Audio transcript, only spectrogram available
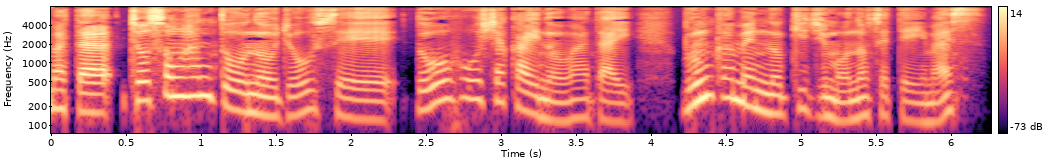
また、朝鮮半島の情勢、同胞社会の話題、文化面の記事も載せています。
